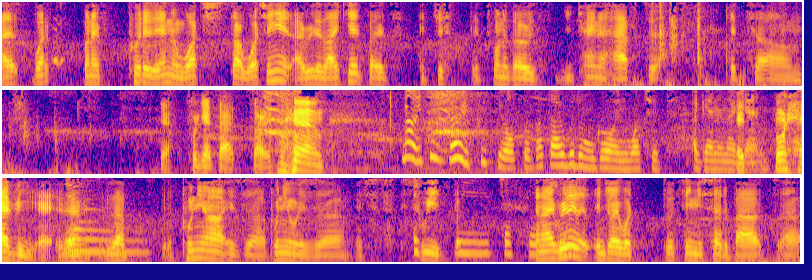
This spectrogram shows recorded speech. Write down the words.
I, when when I put it in and watch, start watching it, I really like it. But it's it just it's one of those you kind of have to. It's um. Yeah, forget that. Sorry. no, it is very pretty also, but I wouldn't go and watch it again and again. it's more heavy. uh, Yeah. the, the Punya is uh, Punyo is uh, is sweet. It's sweet, just so and I really enjoy what the thing you said about uh,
